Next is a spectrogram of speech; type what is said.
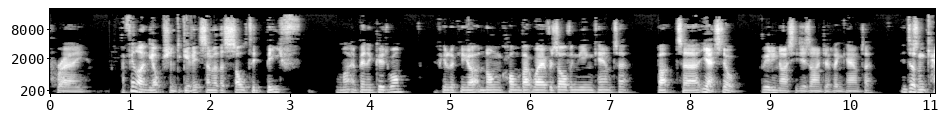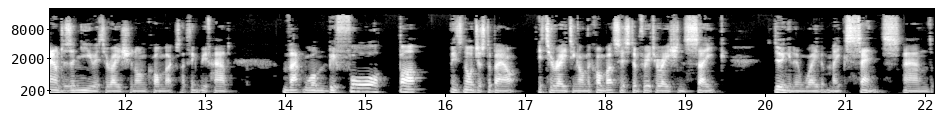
prey. I feel like the option to give it some of the salted beef might have been a good one if you're looking at a non combat way of resolving the encounter. But uh, yeah, still really nicely designed little encounter. It doesn't count as a new iteration on combat I think we've had that one before, but it's not just about iterating on the combat system for iteration's sake doing it in a way that makes sense, and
